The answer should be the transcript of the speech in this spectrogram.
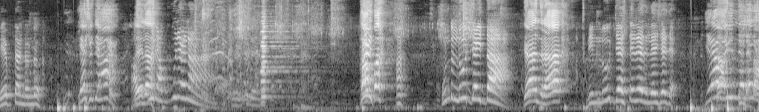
లేపుతాండు లేచిందా? లేలే. అప్పుడేనా ఉండు లూజ్ చేయిద్దా ఏందిరా దీన్ని లూజ్ చేస్తేనే అది లేచేదే ఏం అయిందా లేదా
